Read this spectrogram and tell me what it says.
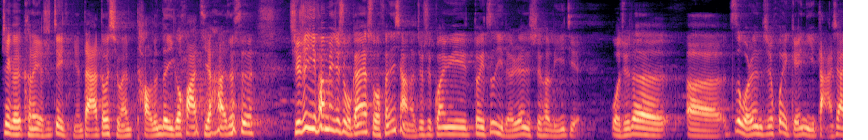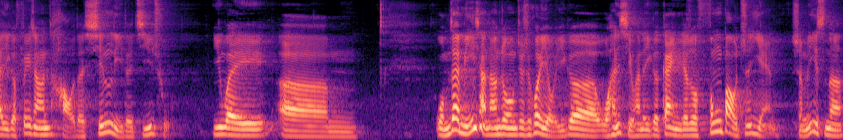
这个可能也是这几年大家都喜欢讨论的一个话题哈，就是其实一方面就是我刚才所分享的，就是关于对自己的认识和理解。我觉得，呃，自我认知会给你打下一个非常好的心理的基础，因为，呃，我们在冥想当中就是会有一个我很喜欢的一个概念，叫做“风暴之眼”。什么意思呢？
